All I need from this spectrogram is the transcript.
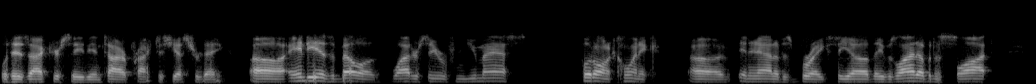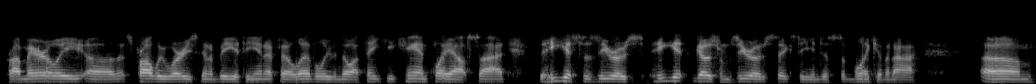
with his accuracy the entire practice yesterday. Uh, Andy Isabella, wide receiver from UMass, put on a clinic uh, in and out of his breaks. He uh, they was lined up in a slot primarily. Uh, that's probably where he's going to be at the NFL level, even though I think he can play outside. But he gets to zero. He get goes from zero to sixty in just a blink of an eye. Um,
